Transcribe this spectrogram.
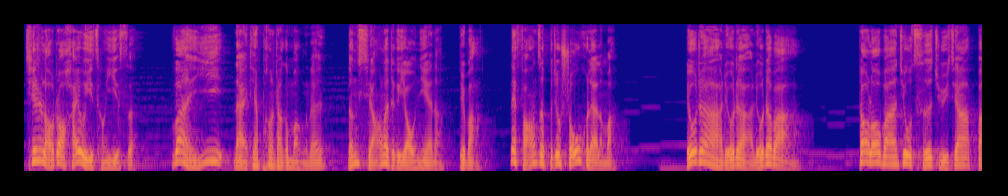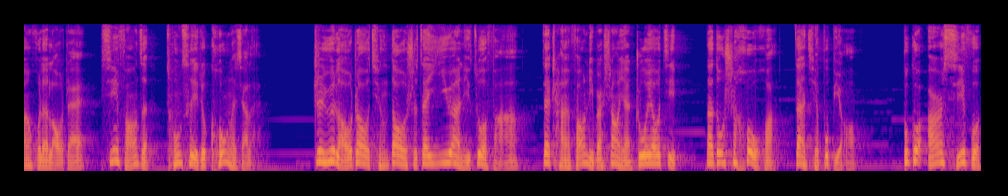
其实老赵还有一层意思，万一哪天碰上个猛人，能降了这个妖孽呢，对吧？那房子不就收回来了吗？留着啊，留着，留着吧。赵老板就此举家搬回了老宅，新房子从此也就空了下来。至于老赵请道士在医院里做法，在产房里边上演捉妖记，那都是后话，暂且不表。不过儿媳妇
